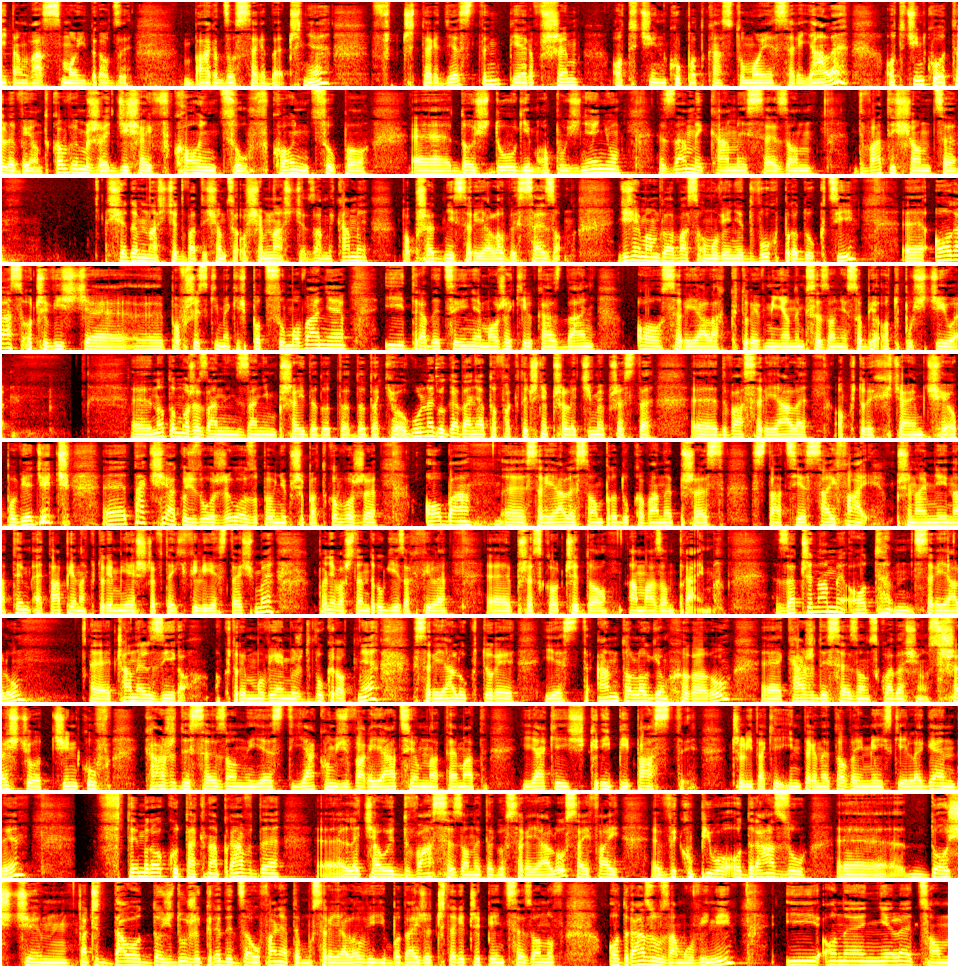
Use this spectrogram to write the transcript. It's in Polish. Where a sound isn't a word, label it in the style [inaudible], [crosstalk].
Witam Was, moi drodzy, bardzo serdecznie w 41 odcinku podcastu Moje Seriale. Odcinku o tyle wyjątkowym, że dzisiaj w końcu, w końcu po e, dość długim opóźnieniu zamykamy sezon 2000 17-2018. Zamykamy poprzedni serialowy sezon. Dzisiaj mam dla Was omówienie dwóch produkcji e, oraz oczywiście e, po wszystkim jakieś podsumowanie i tradycyjnie może kilka zdań o serialach, które w minionym sezonie sobie odpuściłem. E, no to może zanim, zanim przejdę do, do takiego ogólnego gadania, to faktycznie przelecimy przez te e, dwa seriale, o których chciałem dzisiaj opowiedzieć. E, tak się jakoś złożyło, zupełnie przypadkowo, że Oba seriale są produkowane przez stację Sci-Fi, przynajmniej na tym etapie, na którym jeszcze w tej chwili jesteśmy, ponieważ ten drugi za chwilę przeskoczy do Amazon Prime. Zaczynamy od serialu E, Channel Zero, o którym mówiłem już dwukrotnie. Serialu, który jest antologią horroru. E, każdy sezon składa się z sześciu odcinków. Każdy sezon jest jakąś wariacją na temat jakiejś creepypasty, czyli takiej internetowej miejskiej legendy. W tym roku tak naprawdę e, leciały dwa sezony tego serialu. Sci-Fi wykupiło od razu e, dość, znaczy dało dość duży kredyt zaufania temu serialowi i bodajże 4 czy 5 sezonów od razu zamówili i one nie lecą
